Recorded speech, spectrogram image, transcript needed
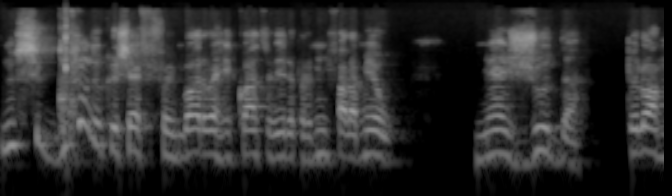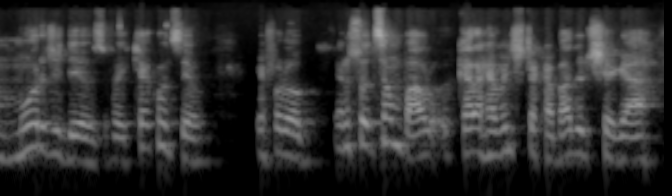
No segundo que o chefe foi embora, o R4 vira para mim e fala: Meu, me ajuda, pelo amor de Deus. Eu falei: O que aconteceu? Ele falou: Eu não sou de São Paulo, o cara realmente tinha acabado de chegar.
